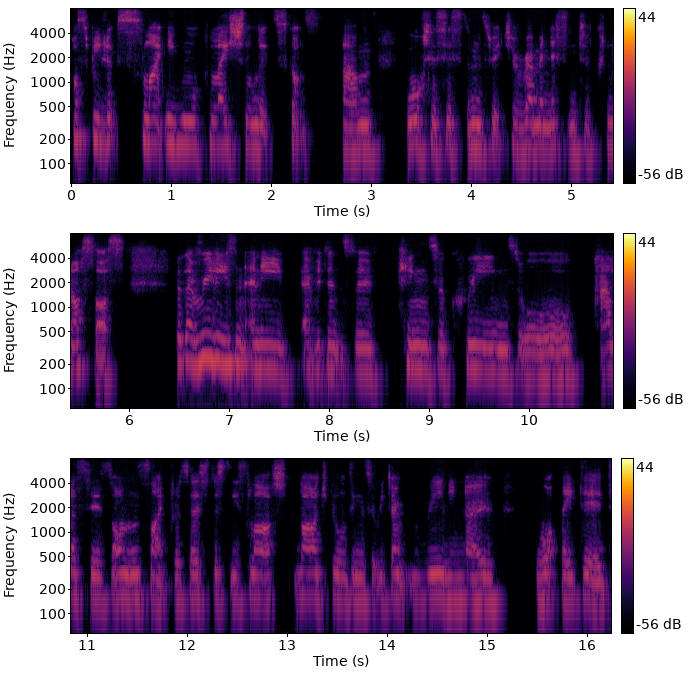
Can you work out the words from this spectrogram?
possibly looks slightly more palatial. It's got um, water systems which are reminiscent of Knossos. But there really isn't any evidence of kings or queens or palaces on Cyprus. There's just these large, large buildings that we don't really know what they did,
